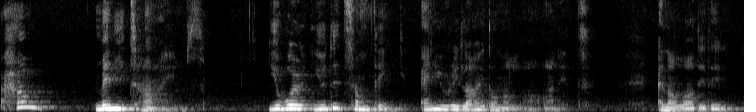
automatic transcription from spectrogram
How many times you were you did something and you relied on Allah on it, and Allah didn't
